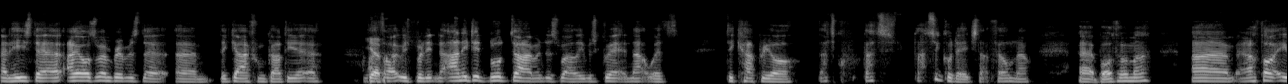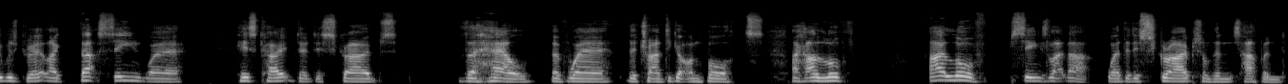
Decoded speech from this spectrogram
And he's the. I always remember him as the um, the guy from Gladiator. I thought he was brilliant, and he did Blood Diamond as well. He was great in that with DiCaprio. That's that's that's a good age that film now. Uh, both of them are. Um, and I thought he was great. Like that scene where his character describes the hell of where they tried to get on boats. Like I love, I love scenes like that where they describe something that's happened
